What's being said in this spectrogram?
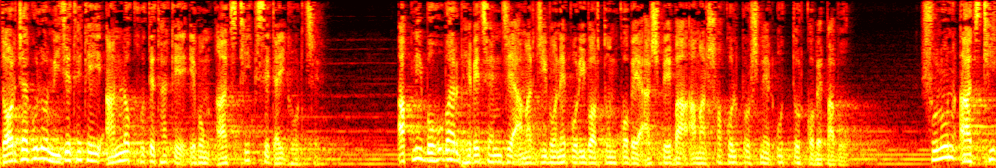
দরজাগুলো নিজে থেকেই আনলক হতে থাকে এবং আজ ঠিক সেটাই ঘটছে। আপনি বহুবার ভেবেছেন যে আমার জীবনে পরিবর্তন কবে আসবে বা আমার সকল প্রশ্নের উত্তর কবে পাব। শুনুন, আজ ঠিক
